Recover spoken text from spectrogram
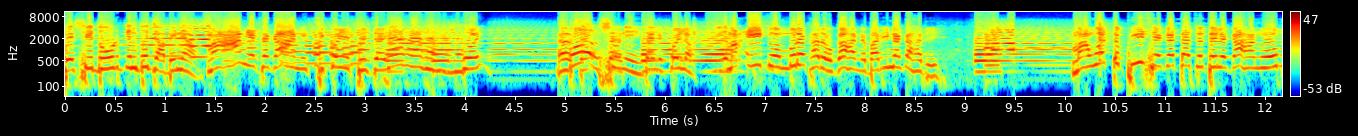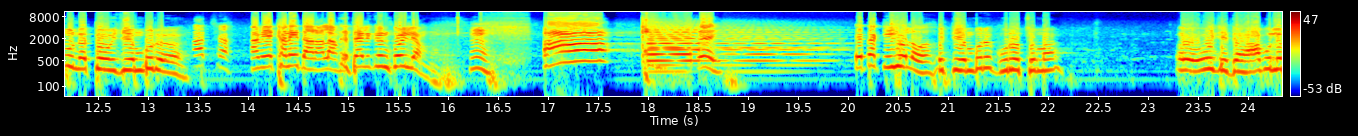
বেশি দূর কিন্তু যাবি না। মা আমি একটা গান নিচ্ছি কইতে যাই? হ্যাঁ, হ্যাঁ, হ্যাঁ। কই? বল, শুনি। তাইলে কইলাম। মা এই ডম্বুরে খারো গাহানে বাড়ি না গাহারি? মা ও তো পিছে গেতাছে তাইলে গাহান ওবু না তো ওই যে এম্বুরা আচ্ছা আমি এখানেই দাঁড়ালাম। তাহলে কেন কইলাম? হুম। আ! এই এটা কি হলো? ওই যে এম্বুরে ঘুরোচ্ছে মা। ও ওই যে আবুলে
